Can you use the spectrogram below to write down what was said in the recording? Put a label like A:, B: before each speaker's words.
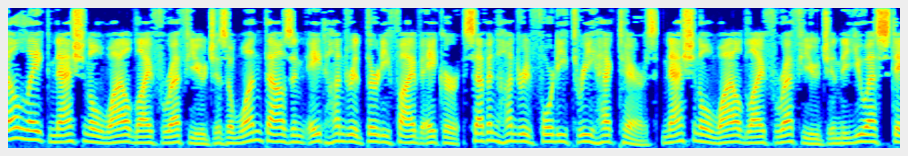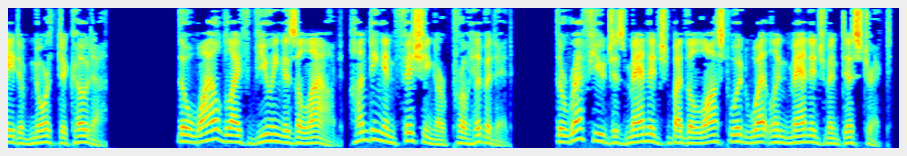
A: Shell Lake National Wildlife Refuge is a 1,835-acre (743 hectares) national wildlife refuge in the U.S. state of North Dakota. Though wildlife viewing is allowed, hunting and fishing are prohibited. The refuge is managed by the Lostwood Wetland Management District.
